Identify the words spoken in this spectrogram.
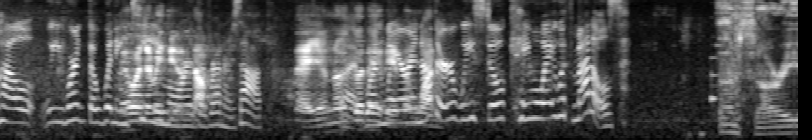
Well, we weren't the winning May wala team may or the tinatap. runners-up. แต่อยังน้อยก็ But ได้ one เหรี way ยญ or รางวัล another, we still came away with medals. I'm sorry.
